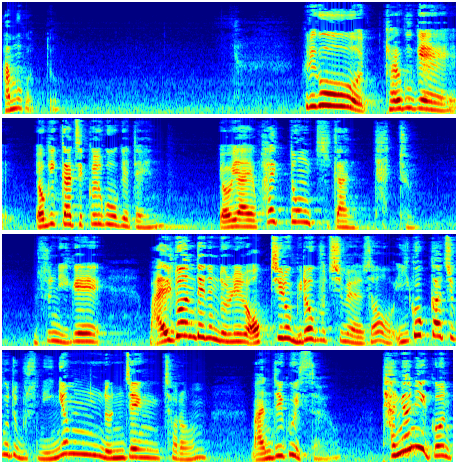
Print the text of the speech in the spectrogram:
아무것도. 그리고 결국에 여기까지 끌고 오게 된 여야의 활동 기간 다툼. 무슨 이게 말도 안 되는 논리를 억지로 밀어붙이면서 이것 가지고도 무슨 이념 논쟁처럼 만들고 있어요. 당연히 이건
